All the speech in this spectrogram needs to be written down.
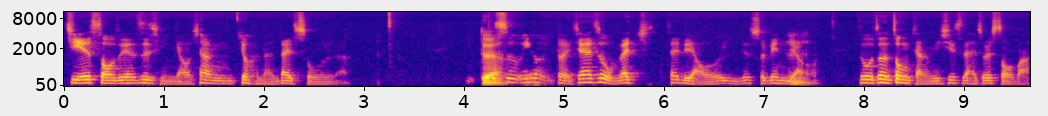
接收这件事情，好像就很难再说了啦。对、啊，就是因为对，现在是我们在在聊而已，就随便聊。嗯、如果真的中奖，你其实还是会收吧？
